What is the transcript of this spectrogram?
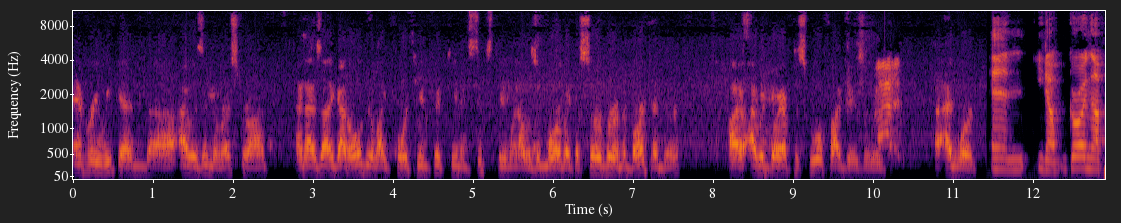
every weekend uh, I was in the restaurant and as I got older, like 14, 15, and 16, when I was more of like a server and a bartender, I, I would go after school five days a week and work. And, you know, growing up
